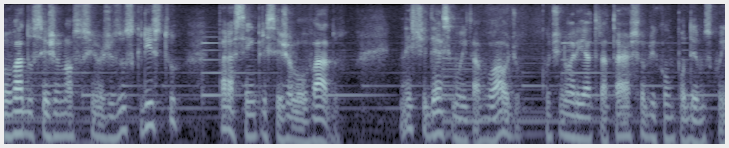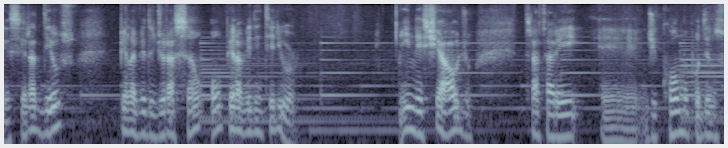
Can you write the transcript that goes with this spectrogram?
Louvado seja nosso Senhor Jesus Cristo, para sempre seja louvado. Neste 18º áudio, continuarei a tratar sobre como podemos conhecer a Deus pela vida de oração ou pela vida interior. E neste áudio tratarei é, de como podemos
